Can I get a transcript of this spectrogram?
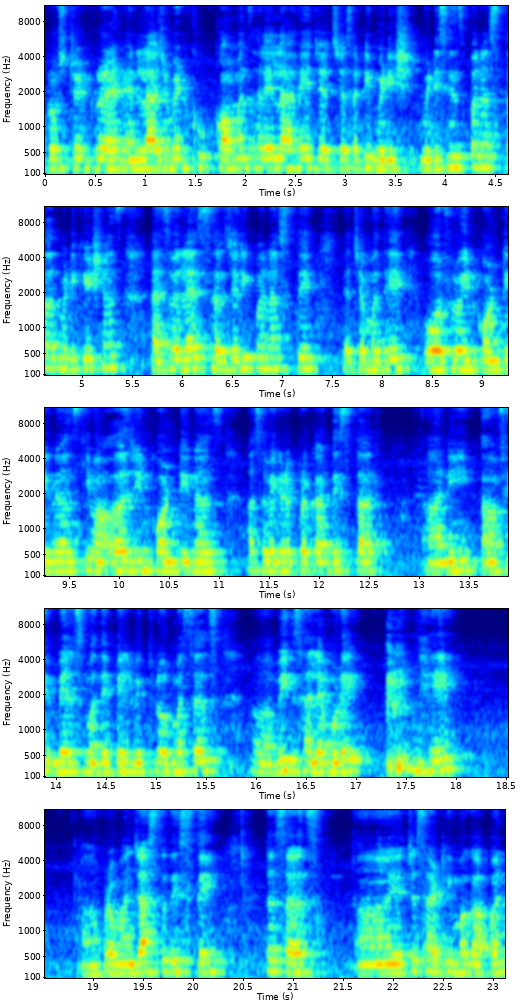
प्रोस्टेट ग्रँड एनलार्जमेंट खूप कॉमन झालेलं आहे ज्याच्यासाठी मेडिश मेडिसिन्स पण असतात medications as well as surgery पण असते. त्याच्यामध्ये ओव्हरफ्लो इनकॉन्टिनन्स किंवा अर्ज इनकॉन्टिनन्स असं वेगळे प्रकार दिसतात. आणि फिमेल्समध्ये पेल्विक फ्लोर मसल्स वीक झाल्यामुळे हे प्रमाण जास्त दिसते. तसंच याच्यासाठी मग आपण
